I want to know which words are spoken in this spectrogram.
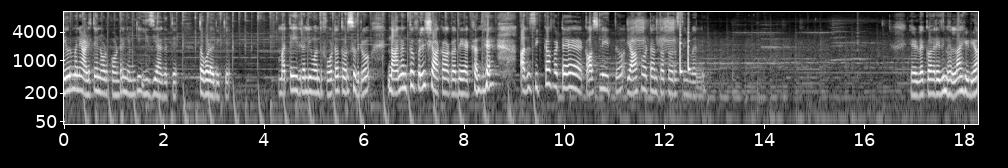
ದೇವ್ರ ಮನೆ ಅಳತೆ ನೋಡಿಕೊಂಡ್ರೆ ನಿಮಗೆ ಈಸಿ ಆಗುತ್ತೆ ತೊಗೊಳೋದಕ್ಕೆ. ಮತ್ತು ಇದರಲ್ಲಿ ಒಂದು ಫೋಟೋ ತೋರಿಸಿದ್ರು. ನಾನಂತೂ ಫುಲ್ ಶಾಕ್ ಆಗೋದೆ, ಯಾಕಂದರೆ ಅದು ಸಿಕ್ಕಾಪಟ್ಟೆ ಕಾಸ್ಟ್ಲಿ ಇತ್ತು. ಯಾವ ಫೋಟೋ ಅಂತ ತೋರಿಸ್ತೀನಿ ಬನ್ನಿ. ಹೇಳಬೇಕು ಅಂದರೆ ಇದನ್ನೆಲ್ಲ ಹಿಡಿಯೋ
